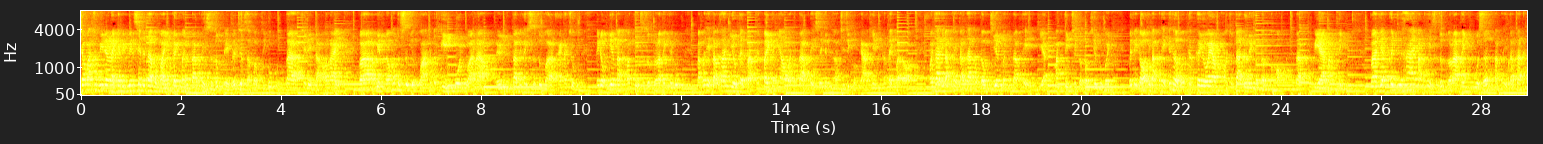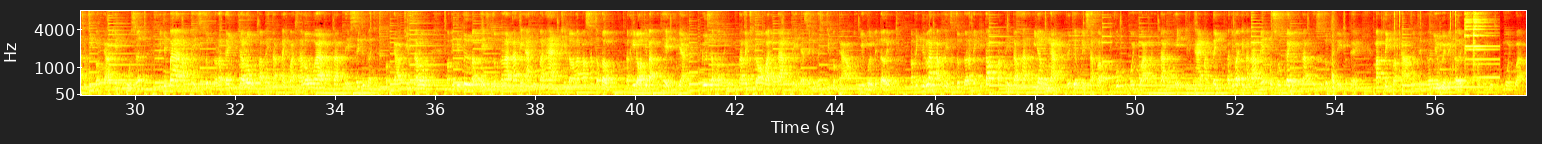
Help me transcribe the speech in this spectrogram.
Chào bạn trong video này Kevin Nguyễn sẽ đưa ra một vài kênh mà chúng ta có thể sử dụng để giới thiệu sản phẩm dịch vụ của chúng ta trên nền tảng online và đặc biệt nó có thực sự hiệu quả cho bất kỳ môi quán nào nếu như chúng ta biết cách sử dụng và khai thác chúng. Kênh đầu tiên bạn có thể sử dụng đó là kênh Facebook. Bạn có thể tạo ra nhiều tài khoản fanpage khác nhau và chúng ta có thể xây dựng uh, chiến dịch quảng cáo trên các tài khoản đó. Ngoài ra thì bạn có thể tạo ra cộng đồng riêng và chúng ta có thể yeah, marketing trên cộng đồng riêng của mình. Bên cạnh đó thì bạn có thể kết hợp với các KOL và chúng ta đưa lên cộng đồng của họ chúng ta PR marketing và hiện kênh thứ hai bạn có thể sử dụng đó là kênh Google Search. Bạn có thể tạo ra các chiến dịch quảng cáo trên Google Search. Kênh thứ ba bạn có thể sử dụng đó là kênh Zalo, bạn có thể tạo tài khoản Zalo và chúng ta có thể xây dựng các chiến dịch quảng cáo trên Zalo. Và cái thứ tư bạn có thể sử dụng đó là các cái app bán hàng, trên đó là có sẵn hợp đồng. Và khi đó thì bạn có thể à, đưa sản phẩm dịch vụ của chúng ta lên trên đó và chúng ta có thể à, xây dựng các chiến dịch quảng cáo cho nhiều người biết tới. Và cái thứ năm bạn có thể sử dụng đó là kênh tiktok, bạn có thể tạo ra video ngắn giới thiệu về sản phẩm, dịch vụ của môi Quá và chúng ta có thể triển khai marketing. Và như vậy thì bạn đã biết một số kênh mà chúng ta có thể sử dụng để có thể marketing quảng cáo cho nhiều người biết tới. Sản phẩm dịch vụ của môi Quá.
